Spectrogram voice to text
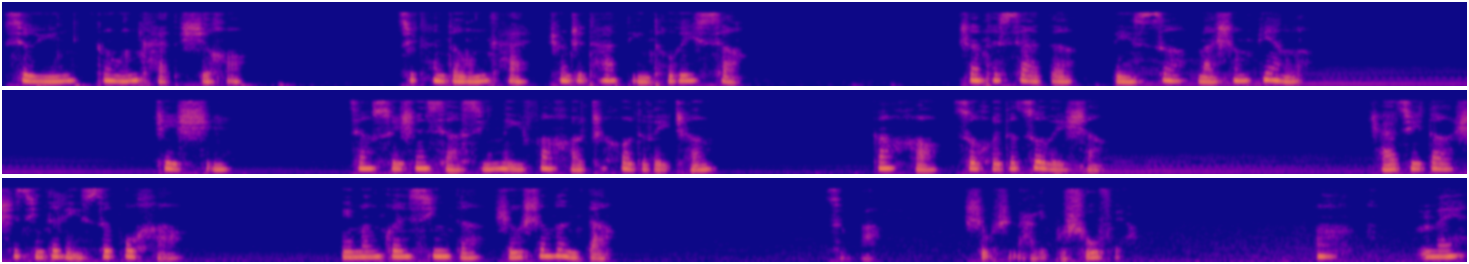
秀云跟文凯的时候，就看到文凯冲着他点头微笑，让他吓得。脸色马上变了。这时，将随身小行李放好之后的伟成，刚好坐回到座位上。察觉到诗晴的脸色不好，连忙关心的柔声问道：“怎么？是不是哪里不舒服呀？”“，没，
